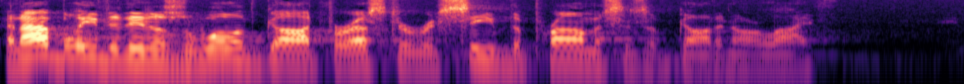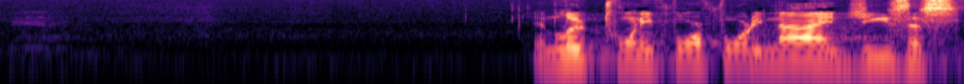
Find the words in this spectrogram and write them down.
And I believe that it is the will of God for us to receive the promises of God in our life. In Luke 24 49, Jesus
